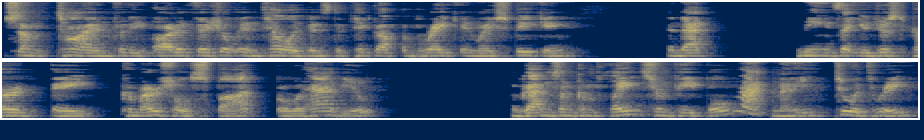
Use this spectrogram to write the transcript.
some time for the artificial intelligence to pick up a break in my speaking, and that means that you just heard a commercial spot or what have you I've gotten some complaints from people, not many, two or three.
